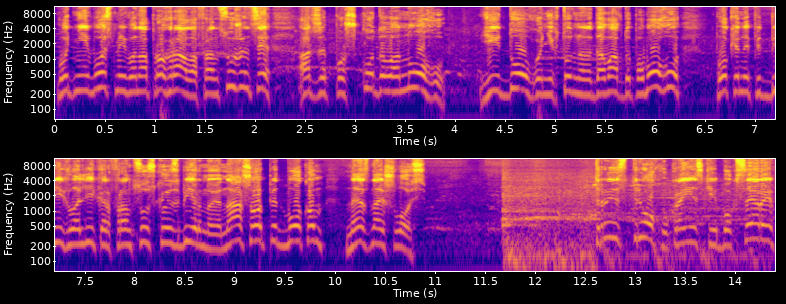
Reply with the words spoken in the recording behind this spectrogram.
В одній восьмій вона програла француженці, адже пошкодила ногу. Їй довго ніхто не надавав допомогу, поки не підбігла лікар французької збірної. Нашого під боком не знайшлось. Три з трьох українських боксерів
